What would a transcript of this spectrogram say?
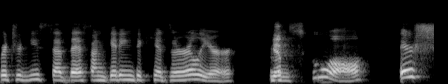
Richard, you said this on getting to kids earlier yep. in school, there should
